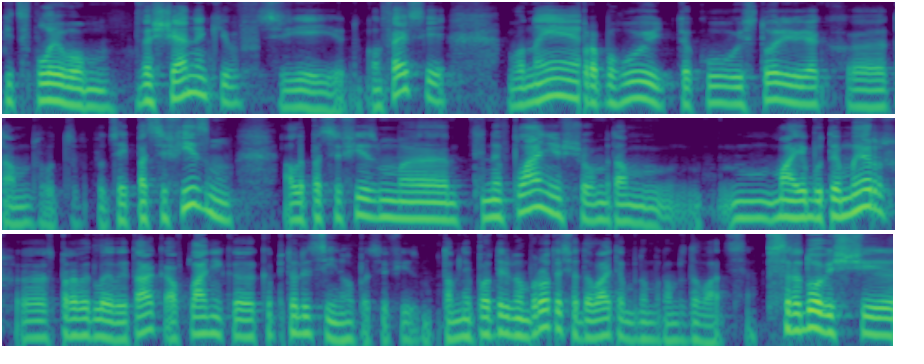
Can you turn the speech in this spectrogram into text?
під впливом священників цієї конфесії. Вони пропагують таку історію, як е, там от, цей пацифізм, але пацифізм е, не в плані, що там має бути мир е, справедливий, так, а в плані капітуляційного пацифізму. Там не потрібно боротися, давайте будемо там здаватися. В середовищі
